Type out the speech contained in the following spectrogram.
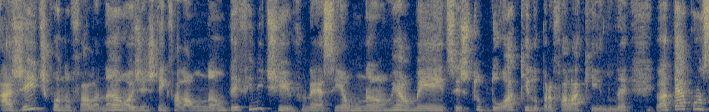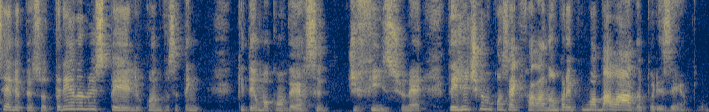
a gente, quando fala não, a gente tem que falar um não definitivo, né? Assim, é um não realmente, você estudou aquilo para falar aquilo, né? Eu até aconselho a pessoa, treina no espelho quando você tem que ter uma conversa difícil, né? Tem gente que não consegue falar não para ir para uma balada, por exemplo.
